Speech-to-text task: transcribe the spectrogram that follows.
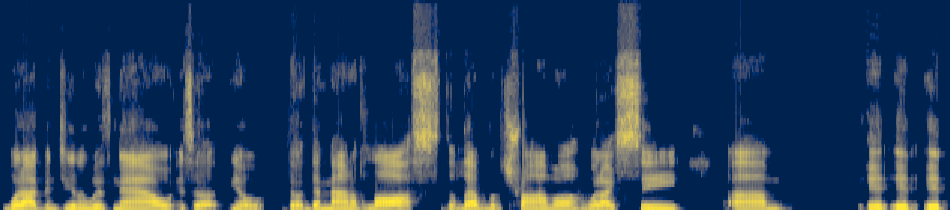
What I've been dealing with now is a you know the, the amount of loss, the level of trauma, what I see. Um, it it it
